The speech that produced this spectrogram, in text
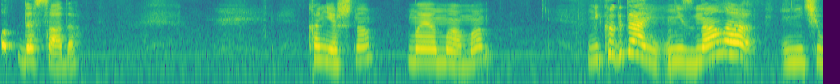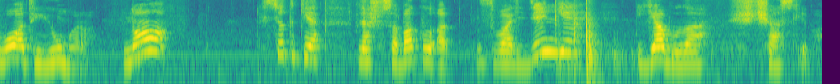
Вот досада. Конечно, моя мама никогда не знала ничего от юмора. Но все-таки нашу собаку звали деньги, и я была счастлива.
